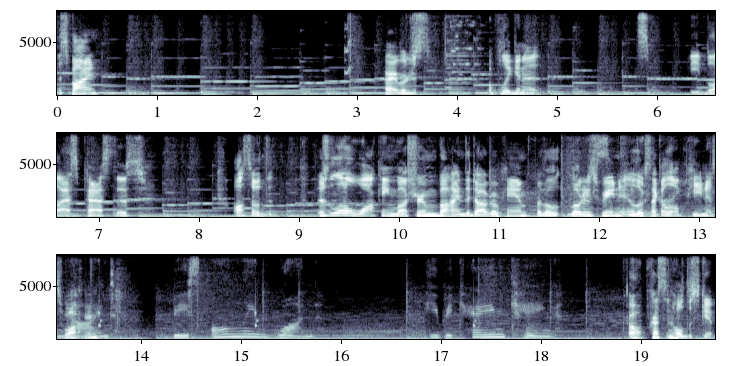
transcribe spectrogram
It's fine. All right, we're just hopefully gonna speed blast past this. Also, th there's a little walking mushroom behind the doggo cam for the loading screen, and it looks like a little penis walking. Beast only one. He became king. Oh, press and hold to skip.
